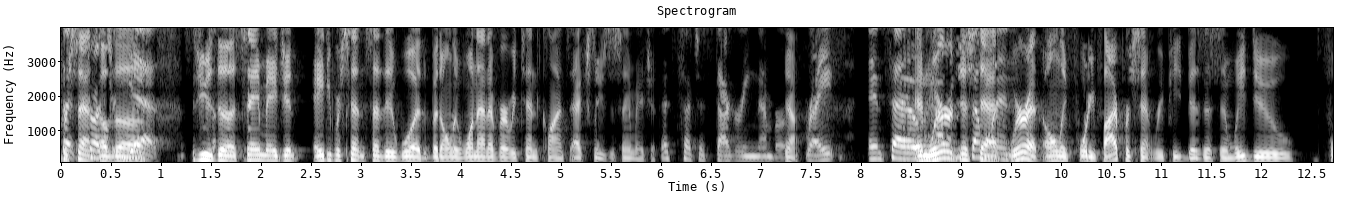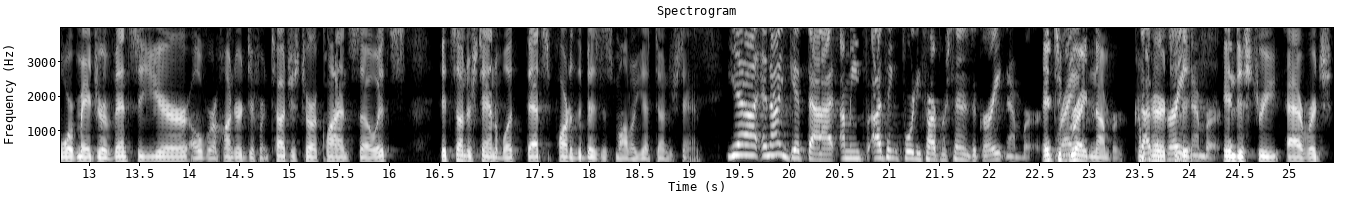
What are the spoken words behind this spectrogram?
that 11% of the yes, use the same agent. Eighty percent said they would, but only one out of every ten clients actually use the same agent. that's such a staggering number, Yeah. right? And so, and we're just at we're at only forty five percent repeat business, and we do four major events a year, over hundred different touches to our clients. So it's it's understandable. That's part of the business model you have to understand. yeah, and I get that. I mean, I think 45% is a great number. It's right? a great number That's a compared great to the number. industry average.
